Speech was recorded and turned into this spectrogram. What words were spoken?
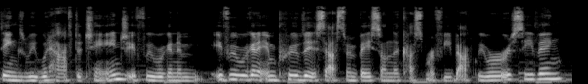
things we would have to change if we were going to if we were going to improve the assessment based on the customer feedback we were receiving.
